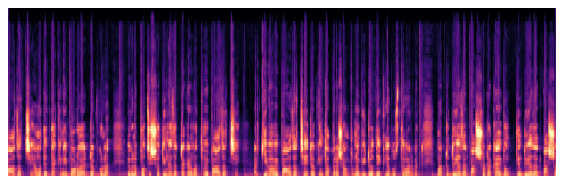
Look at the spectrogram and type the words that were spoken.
পাওয়া যাচ্ছে। আমাদের দেখেন এই বড় অ্যাড্রপগুলো এগুলো পঁচিশশো তিন হাজার টাকার মাধ্যমে পাওয়া যাচ্ছে। আর কীভাবে পাওয়া যাচ্ছে এটাও কিন্তু আপনারা সম্পূর্ণ ভিডিও দেখলে বুঝতে পারবেন। মাত্র দুই হাজার পাঁচশো টাকা এবং দুই হাজার পাঁচশো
